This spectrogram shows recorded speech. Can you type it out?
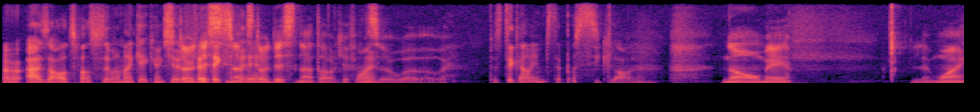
un hasard? Tu penses que c'est vraiment quelqu'un qui a un, fait exprès? c'est un dessinateur qui a fait Ouais. ça. Ouais, ouais, ouais. C'était quand même, c'était pas si clair. Non, mais. Le moins.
